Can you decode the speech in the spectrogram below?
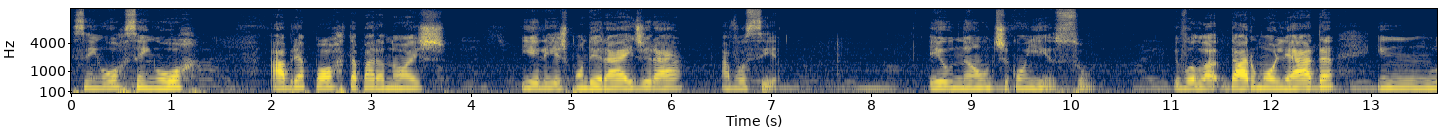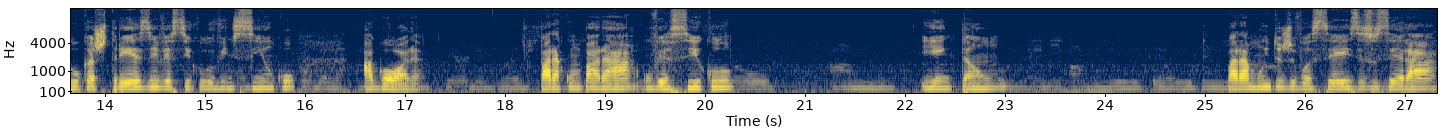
Senhor, Senhor, Abre a porta para nós. E ele responderá e dirá a você: Eu não te conheço. Eu vou lá dar uma olhada em Lucas 13, versículo 25, agora, para comparar o versículo. E então, para muitos de vocês, isso será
